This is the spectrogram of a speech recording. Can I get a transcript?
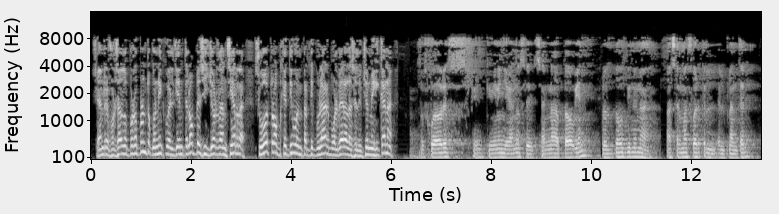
Se han reforzado por lo pronto con Nico El Diente López y Jordan Sierra. Su otro objetivo en particular, volver a la selección mexicana. Los jugadores que, que vienen llegando se, se han adaptado bien. Los dos vienen a, a hacer más fuerte el, el plantel.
